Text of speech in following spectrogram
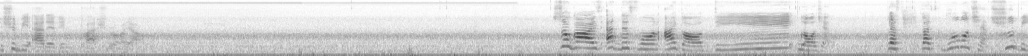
This should be added in Clash Royale. So guys, this one, I got the global chat. Yes, guys, global chat should be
